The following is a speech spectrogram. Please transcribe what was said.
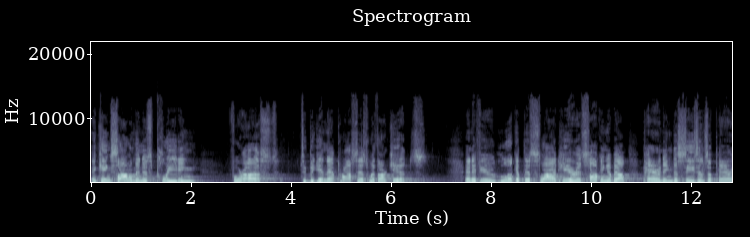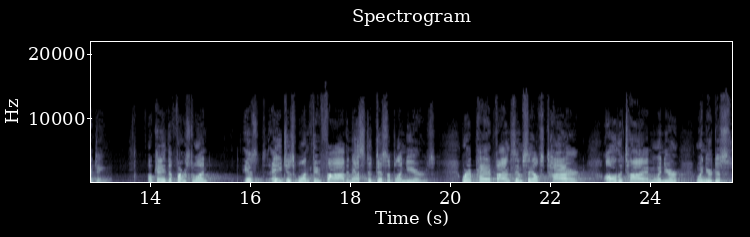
And King Solomon is pleading for us to begin that process with our kids. And if you look at this slide here, it's talking about parenting, the seasons of parenting. Okay, the first one is ages one through five, and that's the discipline years, where a parent finds themselves tired all the time when you're when you're just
